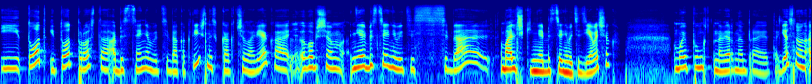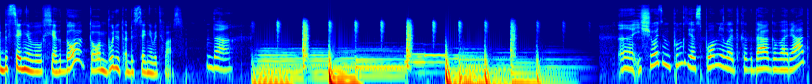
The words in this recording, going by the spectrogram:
И тот, и тот просто обесценивает себя как личность, как человека. В общем, не обесценивайте себя. Мальчики, не обесценивайте девочек. Мой пункт, наверное, про это. Если он обесценивал всех до, то он будет обесценивать вас. Да. Еще один пункт я вспомнила, это когда говорят,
